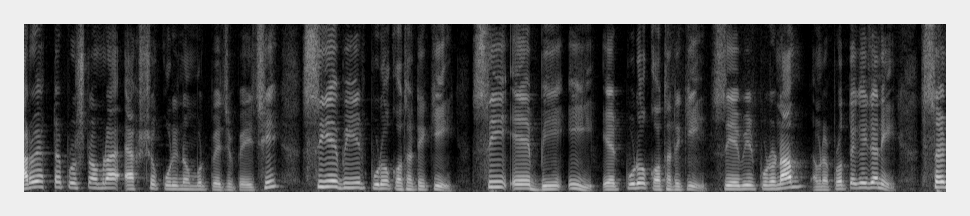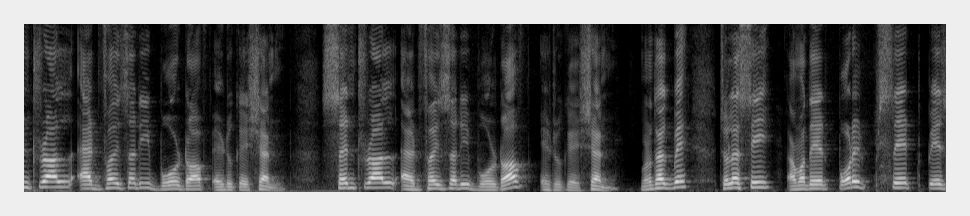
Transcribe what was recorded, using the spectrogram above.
আরও একটা প্রশ্ন আমরা একশো কুড়ি নম্বর পেজে পেয়েছি। সিএবি এর পুরো কথাটি কি? সিএবিই এর পুরো কথাটি কি? সিএবি এর পুরো নাম আমরা প্রত্যেকেই জানি। Central advisory board of education central advisory board of education মনে থাকবে? চলে আসছি আমাদের পরের set page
